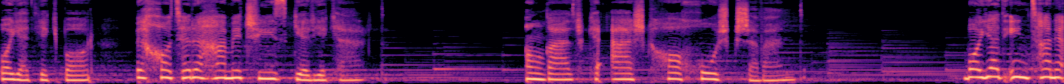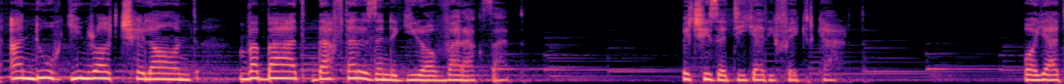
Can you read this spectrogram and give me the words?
باید یک بار به خاطر همه چیز گریه کرد. آنقدر که اشکها خشک شوند. باید این تن اندوهگین را چلاند و بعد دفتر زندگی را ورق زد. به چیز دیگری فکر کرد. باید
